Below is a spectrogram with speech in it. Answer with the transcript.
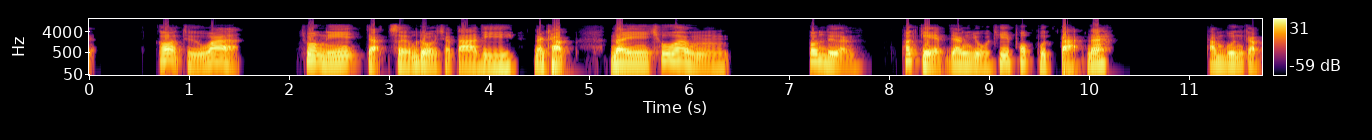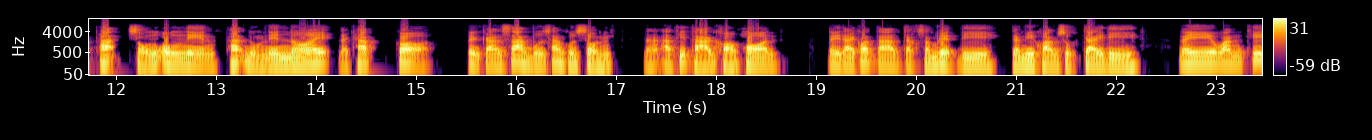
ตก็ถือว่าช่วงนี้จะเสริมดวงชะตาดีนะครับ ในช่วงต้นเดือน พระเกตยังอยู่ที่ภพปุตตะนะทำบุญกับพระสงฆ์องค์เนน พระหนุ่มเนนน้อยนะครับ ก็เป็นการสร้างบุญสร้างกุศลนะอธิษฐานขอพร ใด ๆ ก็ตามจากสำเร็จดีจะมีความสุขใจดี ในวันที่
